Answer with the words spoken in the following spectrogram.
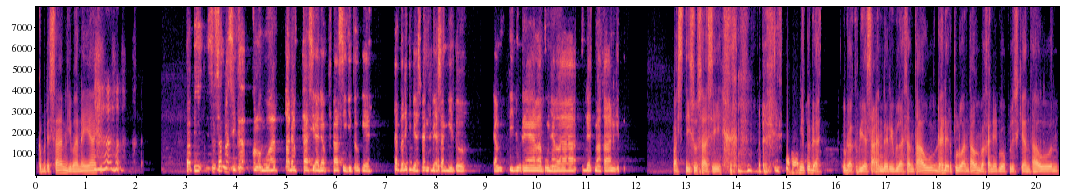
kepedesan gimana ya? gitu. Tapi susah nggak sih kak kalau buat adaptasi-adaptasi gitu kayak kan tadi kebiasaan-kebiasaan gitu yang tidurnya lampu nyala, pedas makan gitu. Pasti susah sih. Itu udah udah kebiasaan dari belasan tahun, udah dari puluhan tahun bahkan ya 20 sekian tahun.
